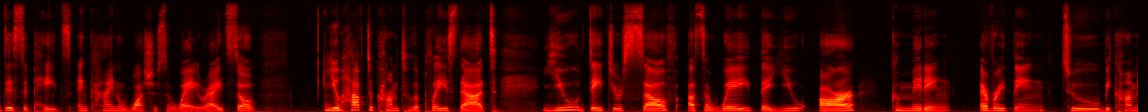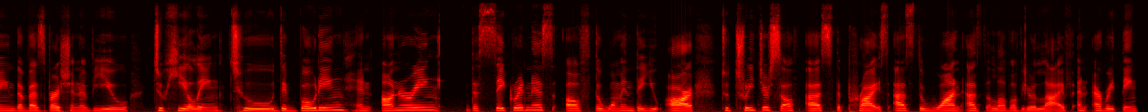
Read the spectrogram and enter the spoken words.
dissipates and kind of washes away, right? So you have to come to the place that you date yourself as a way that you are committing everything to becoming the best version of you, to healing, to devoting and honoring the sacredness of the woman that you are, to treat yourself as the prize, as the one, as the love of your life, and everything.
